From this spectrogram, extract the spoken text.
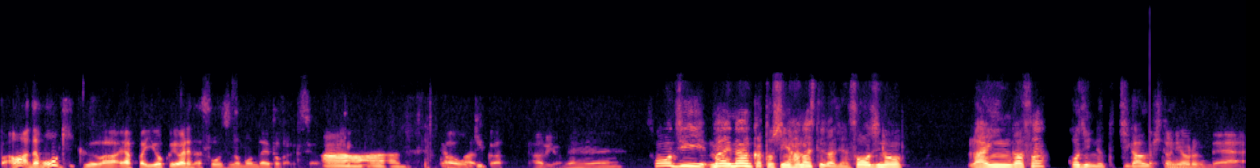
ぱ。まあでも大きくは、やっぱりよく言われるのは掃除の問題とかですよね。ああ、大きくああるよね。掃除、前なんか都心話してたじゃん。掃除のラインがさ、個人によって違う。人によるんで、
